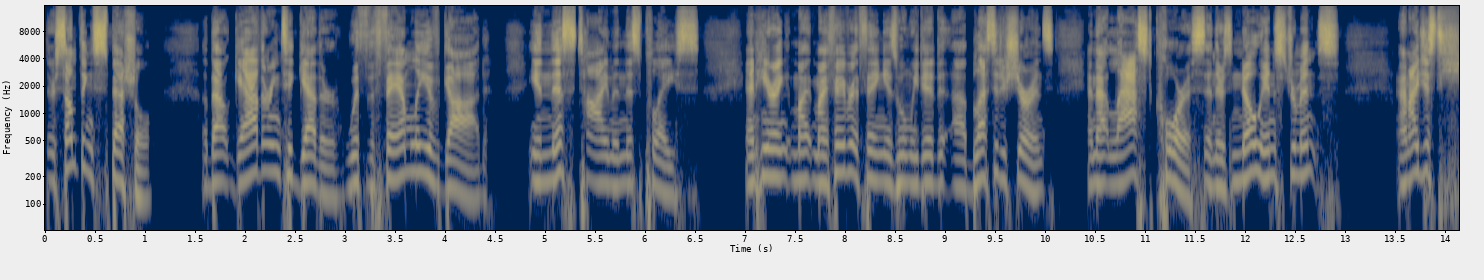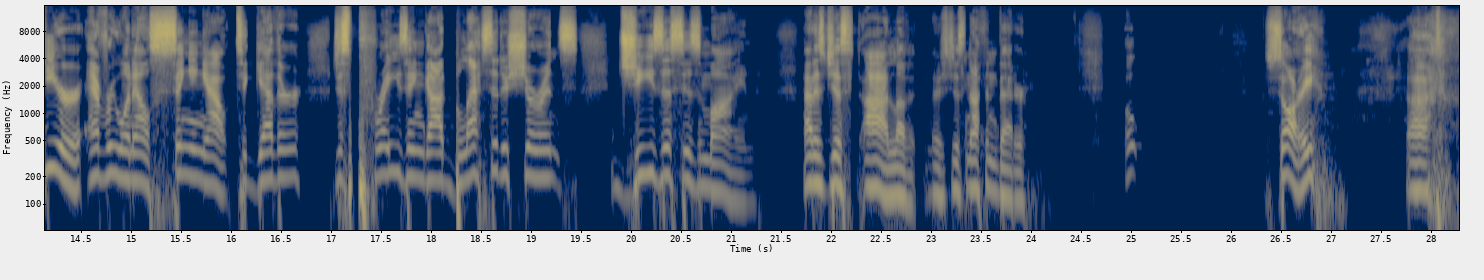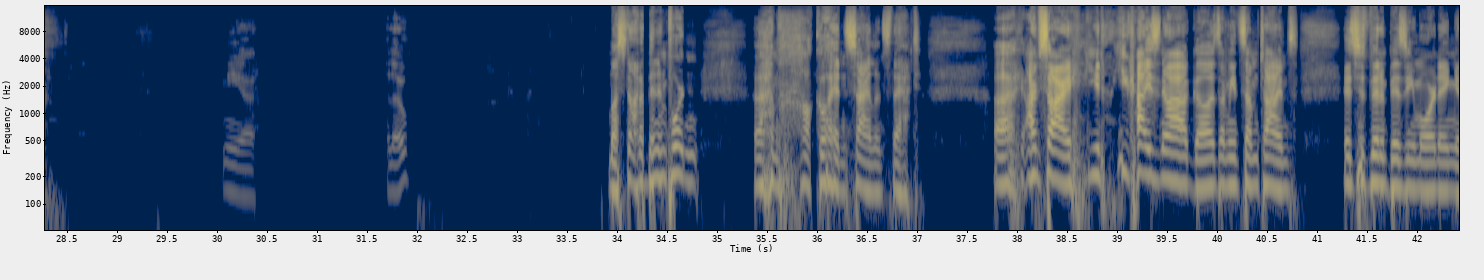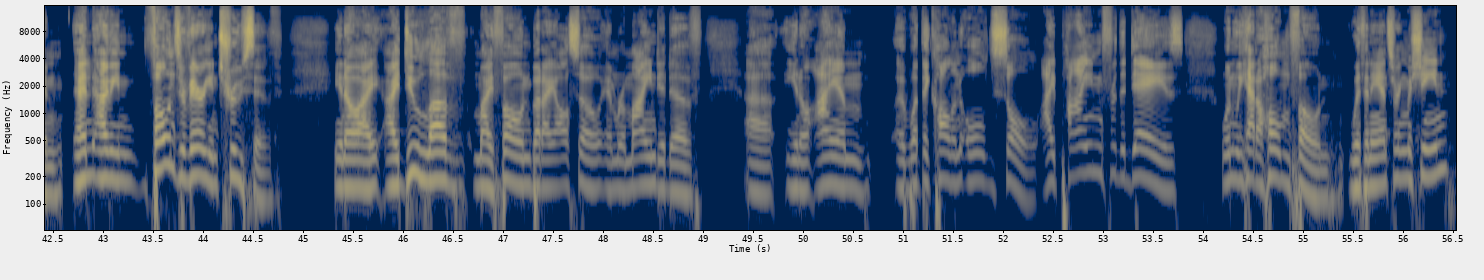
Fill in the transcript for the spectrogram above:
There's something special about gathering together with the family of God in this time, in this place, and hearing. My, my favorite thing is when we did uh, Blessed Assurance and that last chorus, and there's no instruments, and I just hear everyone else singing out together, just praising God. Blessed Assurance, Jesus is mine. That is just, ah, I love it. There's just nothing better. Oh, sorry. Uh, me, uh, hello? Must not have been important. Um, I'll go ahead and silence that. Uh, I'm sorry. You know, you guys know how it goes. I mean, sometimes it's just been a busy morning, and and I mean, phones are very intrusive. You know, I I do love my phone, but I also am reminded of, uh, you know, I am uh, what they call an old soul. I pine for the days when we had a home phone with an answering machine.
